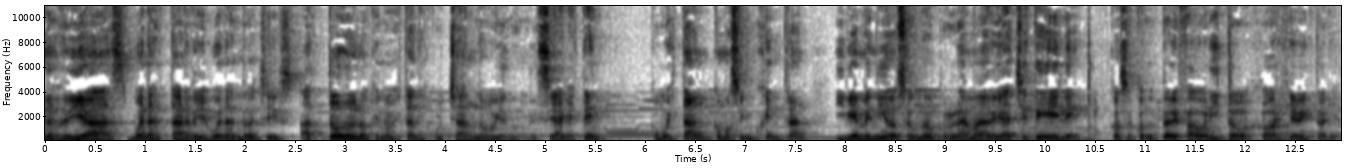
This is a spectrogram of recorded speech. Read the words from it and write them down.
Buenos días, buenas tardes, buenas noches a todos los que nos están escuchando y en donde sea que estén. ¿Cómo están? ¿Cómo se encuentran? Y bienvenidos a un nuevo programa de HTL con sus conductores favoritos, Jorge Victoria.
